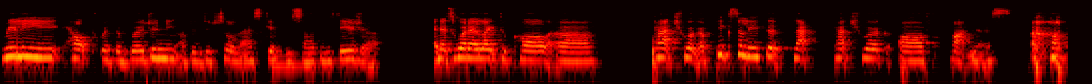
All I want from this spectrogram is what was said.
really helped with the burgeoning of the digital landscape in Southeast Asia. And it's what I like to call a patchwork, a pixelated patchwork of partners. oh,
